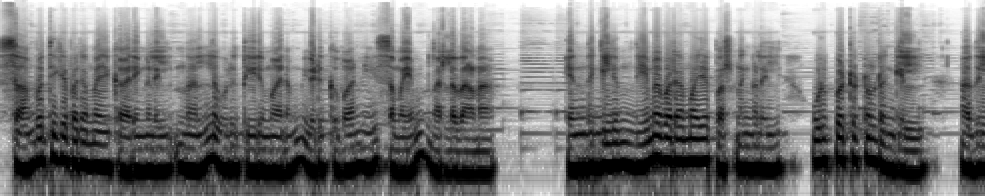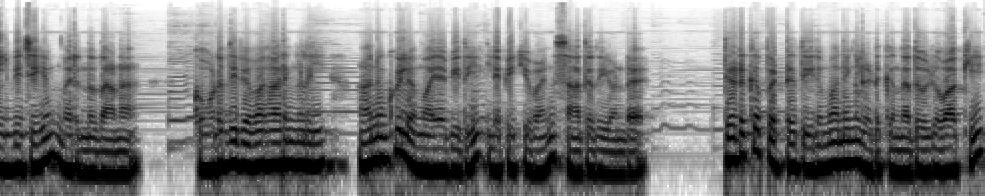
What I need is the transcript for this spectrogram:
സാമ്പത്തികപരമായ കാര്യങ്ങളിൽ നല്ല ഒരു തീരുമാനം എടുക്കുവാൻ ഈ സമയം നല്ലതാണ്. എന്തെങ്കിലും നിയമപരമായ പ്രശ്നങ്ങളിൽ ഉൾപ്പെട്ടിട്ടുണ്ടെങ്കിൽ അതിൽ വിജയം വരുന്നതാണ്. കോടതി വ്യവഹാരങ്ങളിൽ അനുകൂലമായ വിധി ലഭിക്കുവാൻ സാധ്യതയുണ്ട്. തിടുക്കപ്പെട്ട് തീരുമാനങ്ങൾ എടുക്കുന്നത് ഒഴിവാക്കി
